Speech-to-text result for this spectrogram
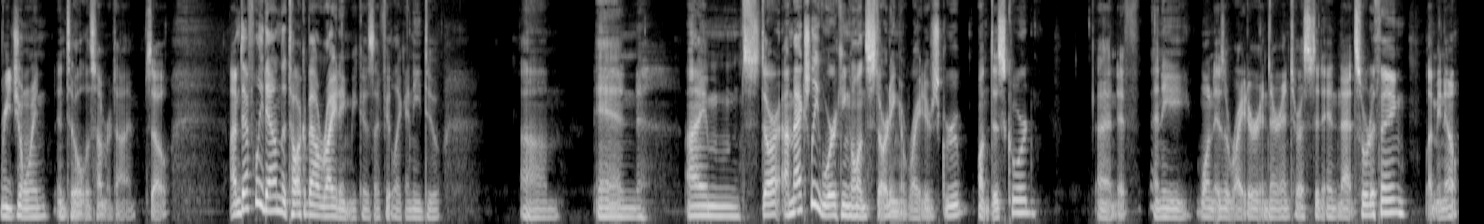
rejoin until the summertime. So I'm definitely down to talk about writing because I feel like I need to. Um, and I'm start I'm actually working on starting a writers group on Discord. And if anyone is a writer and they're interested in that sort of thing, let me know.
